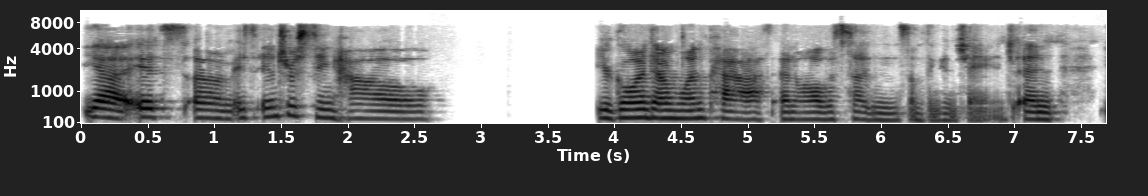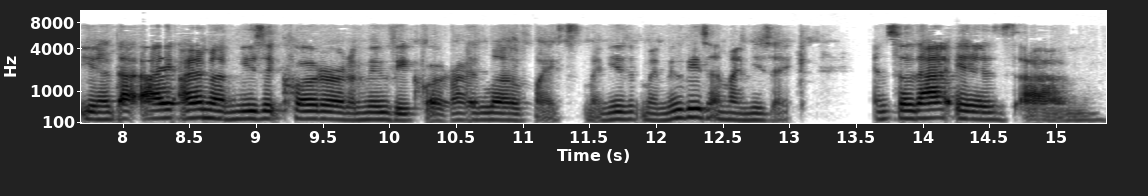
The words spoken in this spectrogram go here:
yeah, it's um it's interesting how you're going down one path and all of a sudden something can change. And you know that I I am a music quoter and a movie quoter. I love my my music, my movies and my music. And so that is um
